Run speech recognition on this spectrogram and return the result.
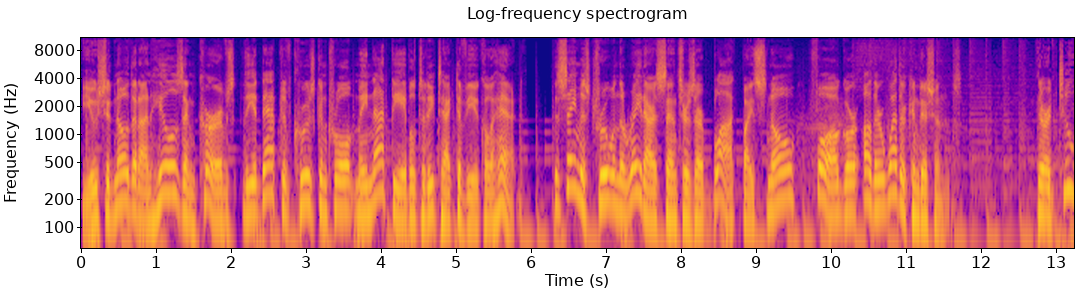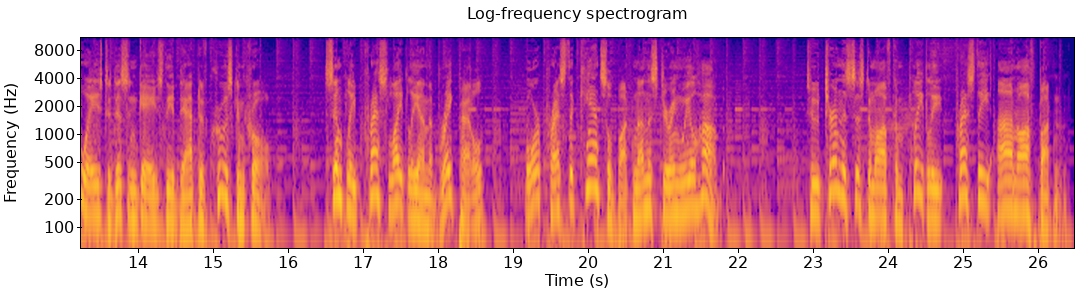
You should know that on hills and curves, the adaptive cruise control may not be able to detect a vehicle ahead. The same is true when the radar sensors are blocked by snow, fog, or other weather conditions. There are two ways to disengage the adaptive cruise control. Simply press lightly on the brake pedal or press the cancel button on the steering wheel hub. To turn the system off completely, press the on-off button.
